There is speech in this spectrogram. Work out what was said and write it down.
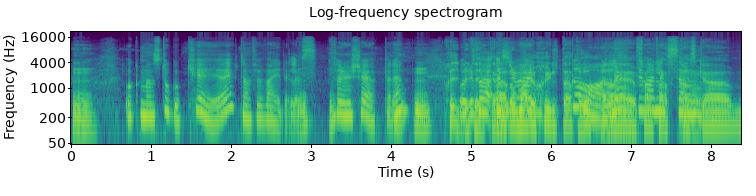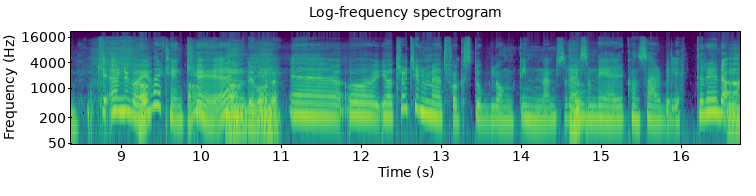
Mm. Och man stod och köade utanför Weideles för att köpa den. Mm. Skivbutikerna alltså, det de var hade skyltat upp galet. med Det var liksom- fantastiska... Kö- Det var ju Ja. verkligen Ja, köer. ja, det var det. Eh, och jag tror till och med att folk stod långt innan sådär Mm. som det är i konsertbiljetter idag. Mm,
